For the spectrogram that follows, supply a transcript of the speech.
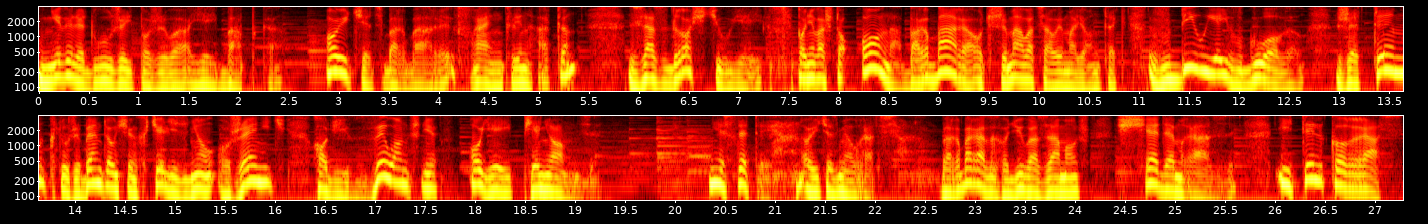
Niewiele dłużej pożyła jej babka. Ojciec Barbary, Franklin Hutton, zazdrościł jej, ponieważ to ona, Barbara, otrzymała cały majątek. Wbił jej w głowę, że tym, którzy będą się chcieli z nią ożenić, chodzi wyłącznie o jej pieniądze. Niestety, ojciec miał rację. Barbara wychodziła za mąż siedem razy i tylko raz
